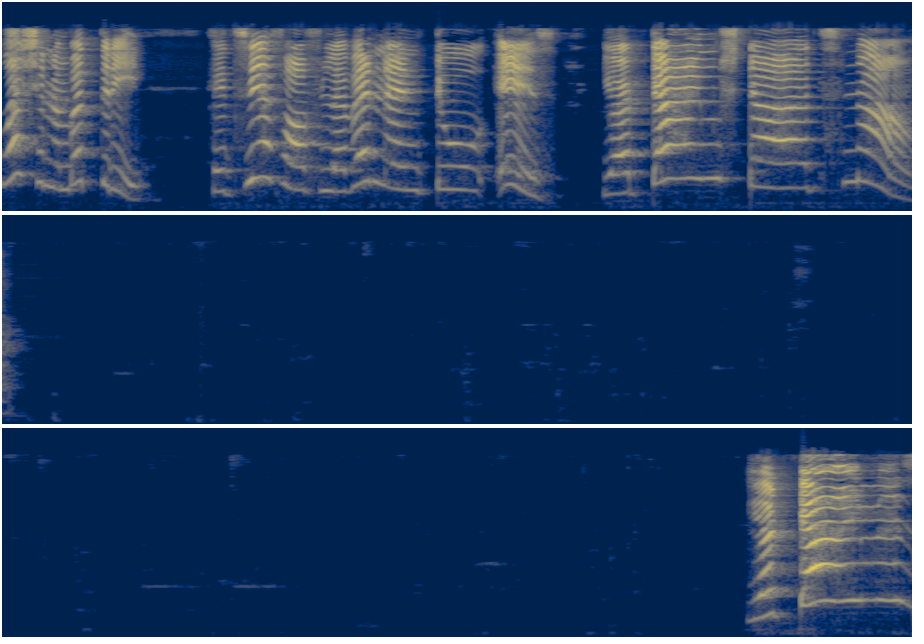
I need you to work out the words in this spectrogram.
Question number 3. HCF of 11 and 2 is Your time starts now. Your time is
